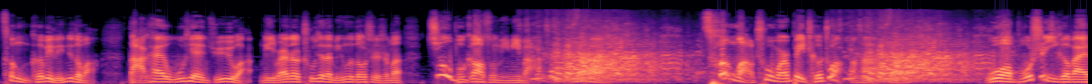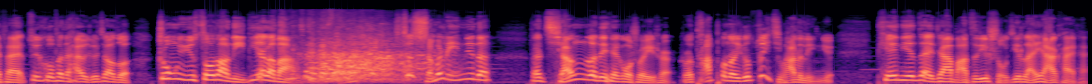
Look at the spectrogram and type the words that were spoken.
蹭隔壁邻居的网，打开无线局域网，里边的出现的名字都是什么？就不告诉你密码，蹭网出门被车撞哈。我不是一个 WiFi，最过分的还有一个叫做“终于搜到你爹了吧”，这什么邻居呢？但强哥那天跟我说一声，说他碰到一个最奇葩的邻居，天天在家把自己手机蓝牙开开。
